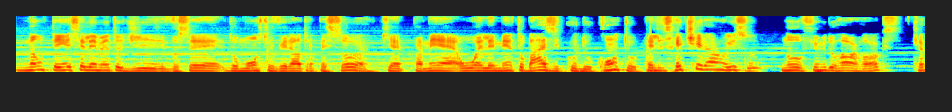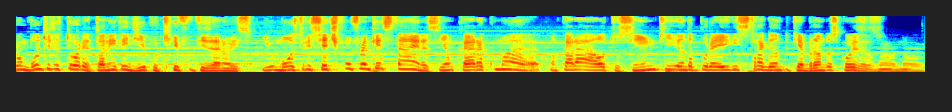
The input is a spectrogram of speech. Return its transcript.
não tem esse elemento de você, do monstro virar outra pessoa, que é, para mim é o elemento básico do conto. Eles retiraram isso no filme do Howard Hawks, que era um bom diretor, eu então nem entendi por que fizeram isso. E o monstro em si é tipo um Frankenstein, assim, é um cara com uma. É um cara alto, assim, que anda por aí estragando, quebrando as coisas no, no,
